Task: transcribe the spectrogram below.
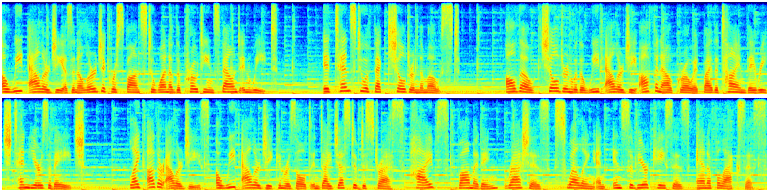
A wheat allergy is an allergic response to one of the proteins found in wheat. It tends to affect children the most. Although, children with a wheat allergy often outgrow it by the time they reach 10 years of age. Like other allergies, a wheat allergy can result in digestive distress, hives, vomiting, rashes, swelling and, in severe cases, anaphylaxis.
